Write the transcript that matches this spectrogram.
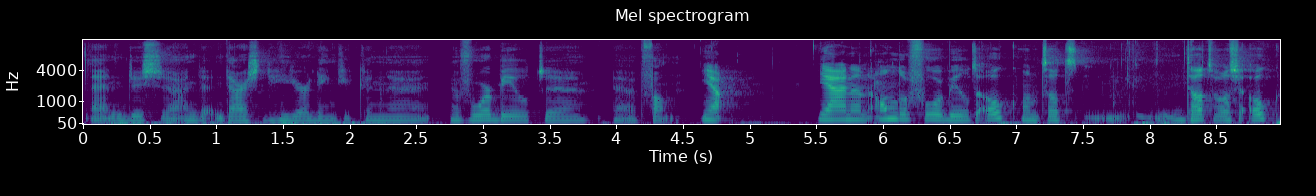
En dus de, daar is hier denk ik een, een voorbeeld van. Ja. ja, en een ander voorbeeld ook, want dat, dat was ook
